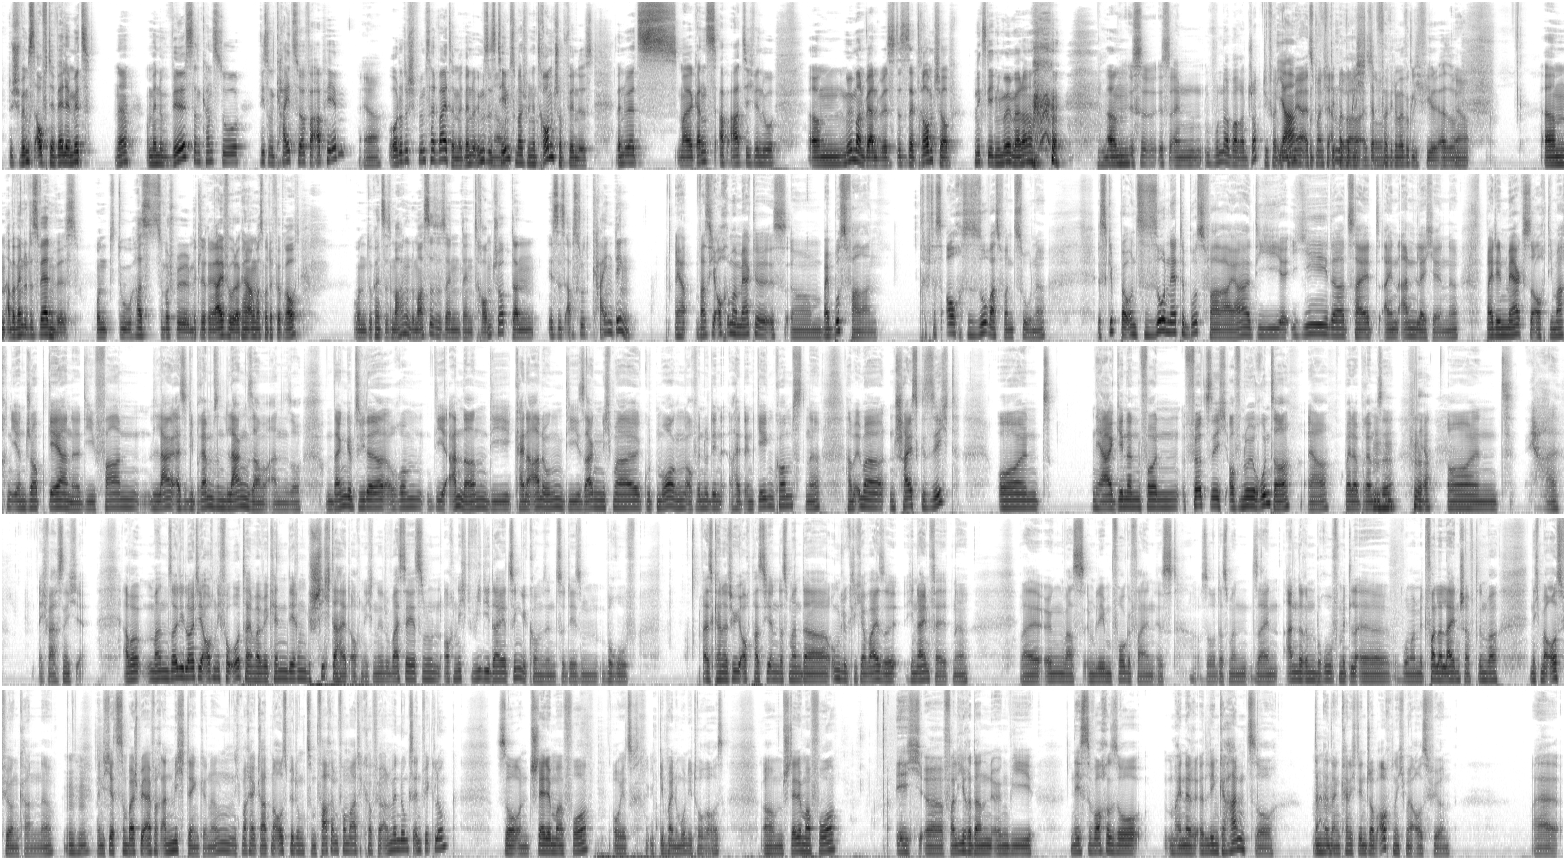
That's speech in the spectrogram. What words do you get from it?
du schwimmst auf der Welle mit. Ne? Und wenn du willst, dann kannst du wie so ein Kitesurfer abheben. Ja. Oder du schwimmst halt weiter mit. Wenn du im genau. System zum Beispiel einen Traumjob findest, wenn du jetzt mal ganz abartig, wenn du ähm, Müllmann werden willst, das ist ein Traumjob. Nichts gegen die Müllmänner. ähm, ist, ist ein wunderbarer Job, die verdienen ja, mehr als manche andere. Wirklich, also. Da verdienen wir wirklich viel. Also, ja. ähm, aber wenn du das werden willst und du hast zum Beispiel mittlere Reife oder keine Ahnung, was man dafür braucht, und du kannst es machen und du machst das, das ist dein, dein Traumjob, dann ist es absolut kein Ding. Ja, was ich auch immer merke, ist ähm, bei Busfahrern trifft das auch sowas von zu, ne? Es gibt bei uns so nette Busfahrer, ja, die jederzeit einen anlächeln, ne? Bei denen merkst du auch, die machen ihren Job gerne, die fahren lang, also die bremsen langsam an, so. Und dann gibt's wiederum die anderen, die, keine Ahnung, die sagen nicht mal Guten Morgen, auch wenn du denen halt entgegenkommst, ne? Haben immer ein scheiß Gesicht und ja, gehen dann von 40 auf 0 runter, ja, bei der Bremse. Mhm, ja. Und ja, ich weiß nicht. Aber man soll die Leute ja auch nicht verurteilen, weil wir kennen deren Geschichte halt auch nicht. Ne? Du weißt ja jetzt nun auch nicht, wie die da jetzt hingekommen sind zu diesem Beruf. Weil es kann natürlich auch passieren, dass man da unglücklicherweise hineinfällt, ne? Weil irgendwas im Leben vorgefallen ist. So, dass man seinen anderen Beruf, mit, äh, wo man mit voller Leidenschaft drin war, nicht mehr ausführen kann, ne? Mhm. Wenn ich jetzt zum Beispiel einfach an mich denke, ne? Ich mache ja gerade eine Ausbildung zum Fachinformatiker für Anwendungsentwicklung. So, und stell dir mal vor, oh, jetzt gehen meine Monitore aus. Ähm, stell dir mal vor, ich äh, verliere dann irgendwie nächste Woche so meine linke Hand so. Da, mhm. Dann kann ich den Job auch nicht mehr ausführen. Weil,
